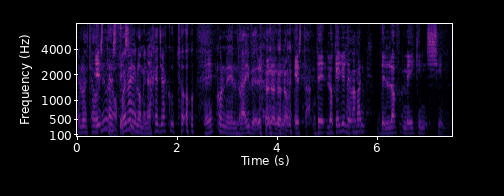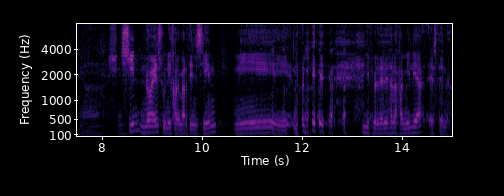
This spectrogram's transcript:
en los Estados Unidos. No, fue el homenaje a Jacques Cousteau ¿Eh? con el diver. No, no, no, no, esta. De lo que ellos llamaban the love making Shin. Ah, Shin no es un hijo de Martin Shin ni, ni, pertenece a la familia escena.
